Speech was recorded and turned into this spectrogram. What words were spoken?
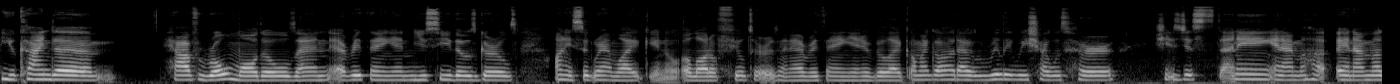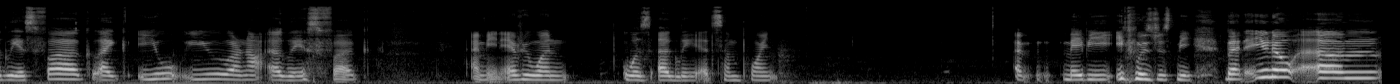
you kind of have role models and everything and you see those girls on Instagram like you know a lot of filters and everything and you'll be like oh my god I really wish I was her she's just stunning and I'm a, and I'm ugly as fuck. Like you you are not ugly as fuck. I mean, everyone was ugly at some point. Um, maybe it was just me, but you know, um,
